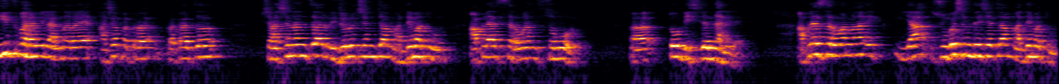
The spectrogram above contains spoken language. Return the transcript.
तीच भरावी लागणार आहे. अशा पत्रा प्रकारचं शासनांचा रिझोल्युशनच्या माध्यमातून आपल्या सर्वांसमोर तो डिसिजन झालेला आहे. आपल्या सर्वांना एक या शुभ संदेशाच्या माध्यमातून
